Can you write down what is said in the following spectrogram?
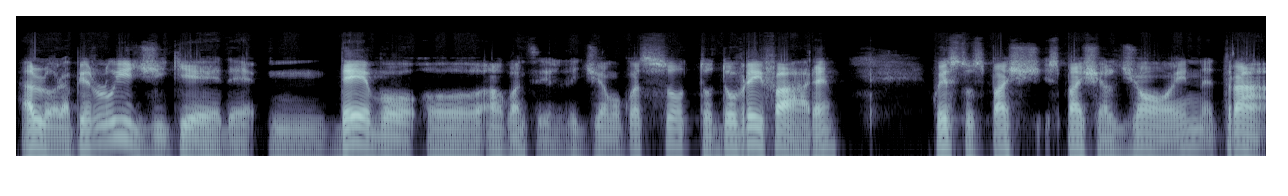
Allora, Pierluigi chiede, mh, devo, oh, anzi, leggiamo qua sotto, dovrei fare questo spatial join tra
